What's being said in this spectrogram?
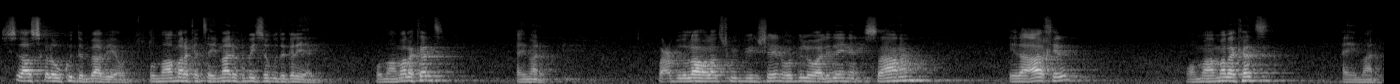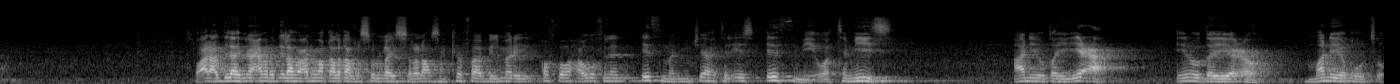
sidaas kale uu ku dambaabaya wamaa malakat aymanikum bay soo gudagelayaan wamaa malakat aymanikum wacbud llah walaa tushriku bihi shayan wabilwaalideyn ixsaana ilى akhiri wma malakat aymanikum وعن cبد لله بن cمر رضي الله عنهma qال qال رsuل الlahi صلى اه علي sلم kفى بالmri qofka waxaa ugu filan إثmا min جiهaة الإثm والتmyiiz an yuضayica inuu dayaco man yaquutu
